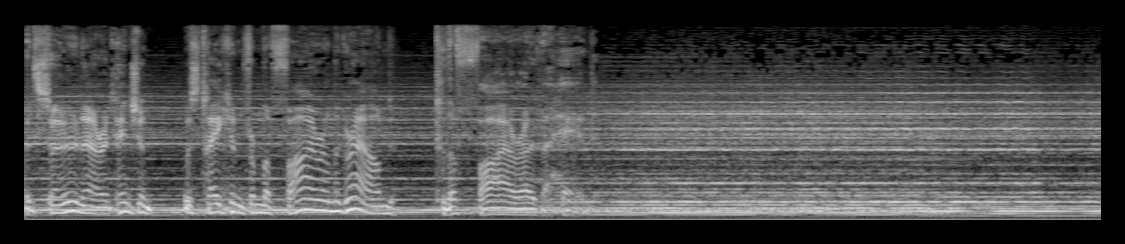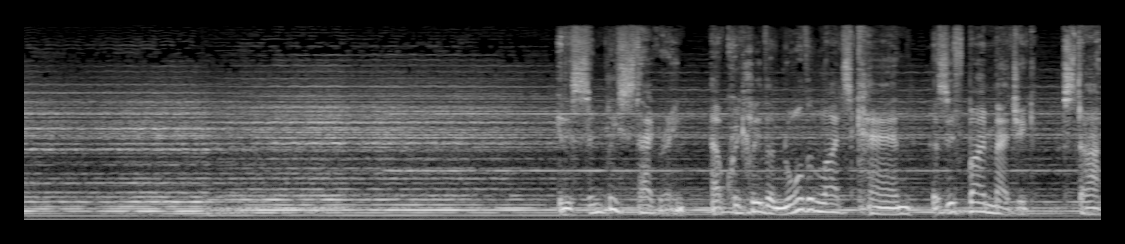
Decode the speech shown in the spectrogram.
But soon our attention was taken from the fire on the ground to the fire overhead. It is simply staggering how quickly the northern lights can, as if by magic, start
